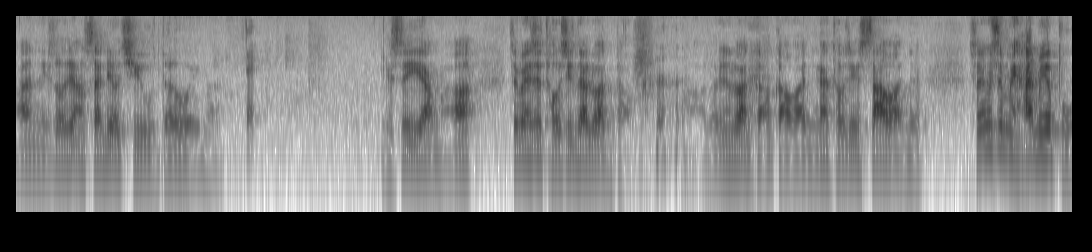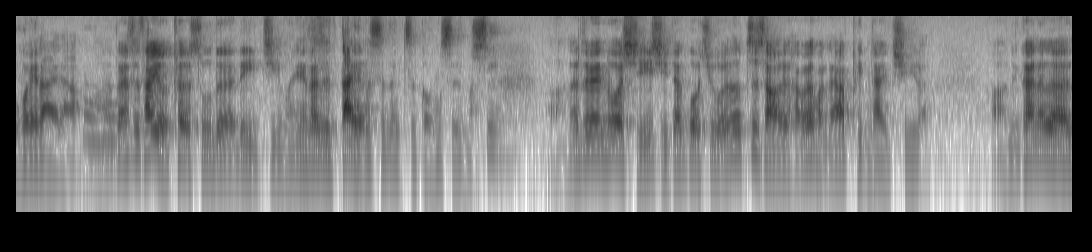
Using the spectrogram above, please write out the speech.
那，你说像三六七五德维嘛，对，也是一样嘛啊，这边是投信在乱搞嘛，啊，投信乱搞搞完，你看投信杀完的，所以是没还没有补回来啦，啊，但是它有特殊的利基嘛，因为它是戴尔斯的子公司嘛，是。啊，那这边如果洗一洗再过去，我说至少还会回来到平台区了。啊，你看那个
